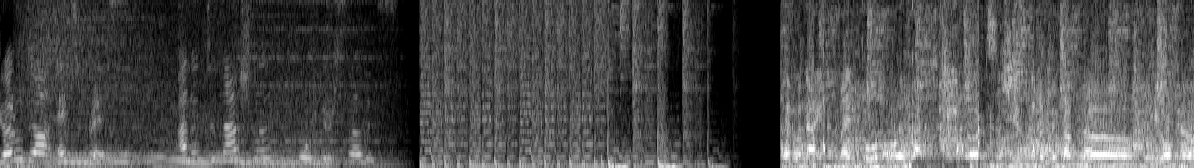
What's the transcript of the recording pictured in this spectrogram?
Garuda Express, an international courier service. seven nine and my daughter is actually here, so she's going to pick up the few of her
